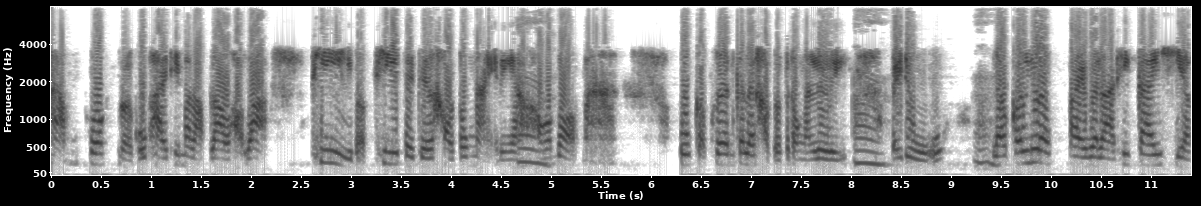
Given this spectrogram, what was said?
ถามพวกหน่วยกู้ภัยที่มารับเราค่ะว่าพี่แบบพี่ไปเจอเขาตรงไหนอะไรเงี้ยเขาก็บอกมาปุ๊กกับเพื่อนก็เลยขับรถไปตรงนั้นเลยอ่าไปดูอ่าแล้วก็เลือกไปเวลาที่ใกล้เคียง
